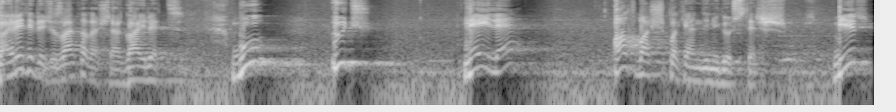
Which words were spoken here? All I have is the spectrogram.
gayret edeceğiz arkadaşlar gayret bu üç neyle alt başlıkla kendini gösterir. Bir,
